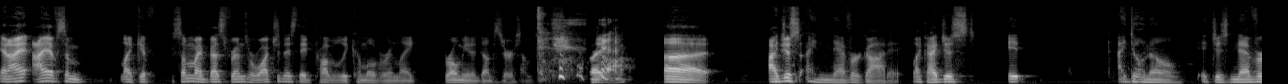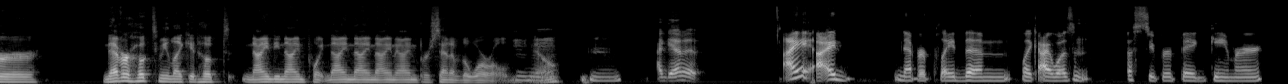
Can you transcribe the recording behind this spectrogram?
and I I have some like if some of my best friends were watching this, they'd probably come over and like throw me in a dumpster or something. But uh I just I never got it. Like I just it I don't know. It just never never hooked me like it hooked 99.9999% of the world, you Mhm. know? Mhm. I get it. I I never played them. Like I wasn't a super big gamer,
